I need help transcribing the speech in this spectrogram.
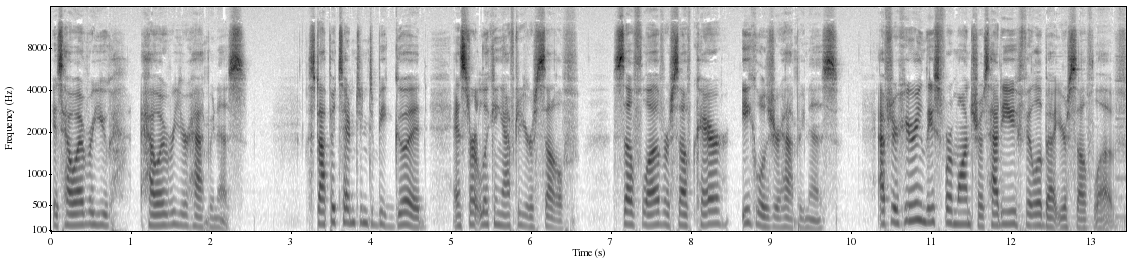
is however you however your happiness. Stop attempting to be good and start looking after yourself. Self-love or self-care equals your happiness. After hearing these four mantras, how do you feel about your self-love?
